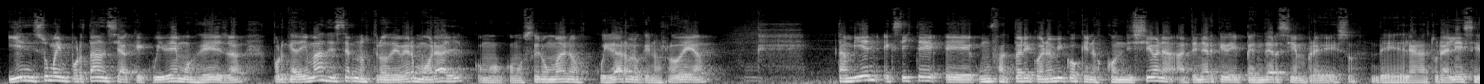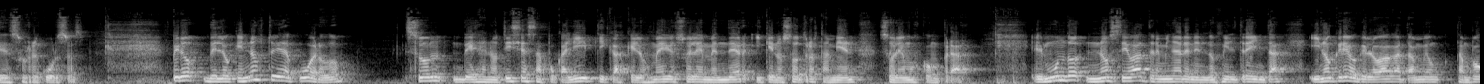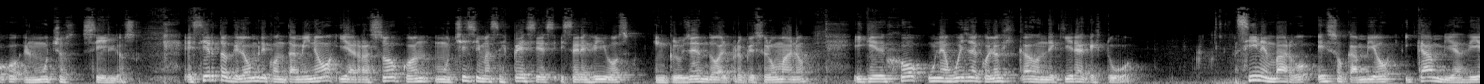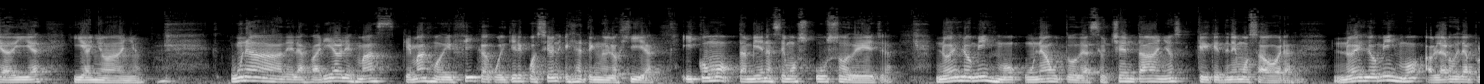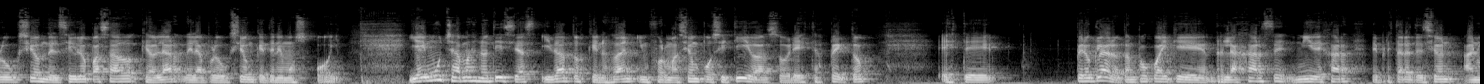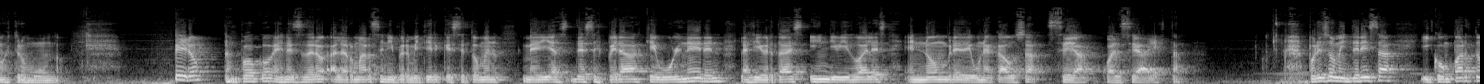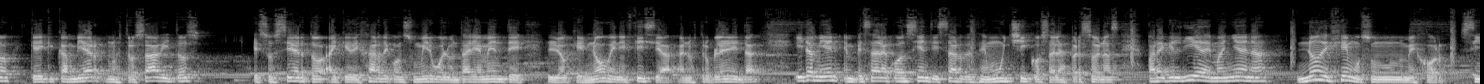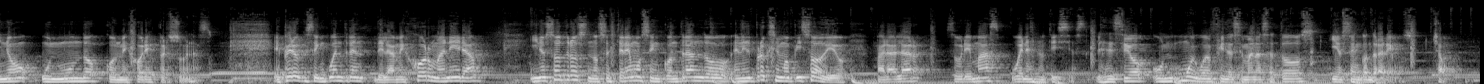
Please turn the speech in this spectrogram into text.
Y es de suma importancia que cuidemos de ella, porque además de ser nuestro deber moral como, como ser humanos cuidar lo que nos rodea, también existe eh, un factor económico que nos condiciona a tener que depender siempre de eso, de la naturaleza y de sus recursos. Pero de lo que no estoy de acuerdo son de las noticias apocalípticas que los medios suelen vender y que nosotros también solemos comprar. El mundo no se va a terminar en el 2030 y no creo que lo haga tampoco en muchos siglos. Es cierto que el hombre contaminó y arrasó con muchísimas especies y seres vivos, incluyendo al propio ser humano, y que dejó una huella ecológica donde quiera que estuvo. Sin embargo, eso cambió y cambia día a día y año a año. Una de las variables más que más modifica cualquier ecuación es la tecnología y cómo también hacemos uso de ella. No es lo mismo un auto de hace 80 años que el que tenemos ahora. No es lo mismo hablar de la producción del siglo pasado que hablar de la producción que tenemos hoy. Y hay muchas más noticias y datos que nos dan información positiva sobre este aspecto. Este, pero claro, tampoco hay que relajarse ni dejar de prestar atención a nuestro mundo. Pero tampoco es necesario alarmarse ni permitir que se tomen medidas desesperadas que vulneren las libertades individuales en nombre de una causa, sea cual sea esta. Por eso me interesa y comparto que hay que cambiar nuestros hábitos, eso es cierto, hay que dejar de consumir voluntariamente lo que no beneficia a nuestro planeta y también empezar a concientizar desde muy chicos a las personas para que el día de mañana no dejemos un mundo mejor, sino un mundo con mejores personas. Espero que se encuentren de la mejor manera y nosotros nos estaremos encontrando en el próximo episodio para hablar sobre más buenas noticias. Les deseo un muy buen fin de semana a todos y nos encontraremos. Chao.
